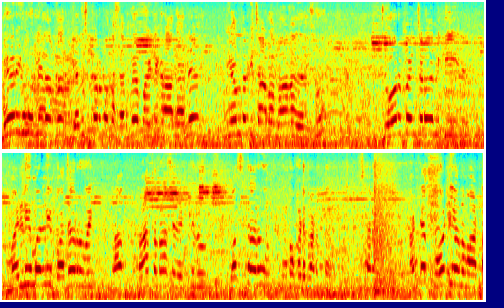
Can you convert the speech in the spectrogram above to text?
మేరిగ మురళీధర్ గారు గెలుస్తారని ఒక సర్వే బయటికి రాగానే మీ అందరికీ చాలా బాగా తెలుసు. జోరు పెంచడానికి మళ్ళీ మళ్ళీ బజారు వ్యక్తి రాతలు రాసే వ్యక్తులు వస్తారు ఇంకొకటి పెడతారు. సరే. అంటే పోటీ అన్నమాట.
